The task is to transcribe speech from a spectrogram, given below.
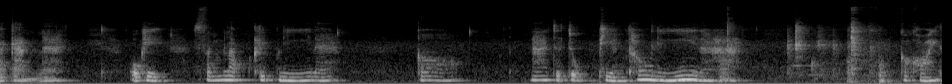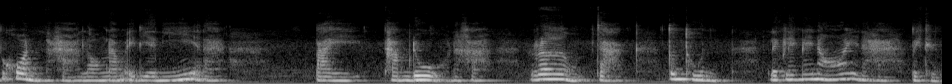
ละกันนะ โอเคสำหรับคลิปนี้นะ ก็น่าจะจบเพียงเท่านี้นะคะ ก็ขอให้ทุกคนนะคะ ลองนำไอเดียนี้นะ ไปทำดูนะคะ เริ่มจากต้นทุนเล็กๆน้อยๆนะคะ ไปถึง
